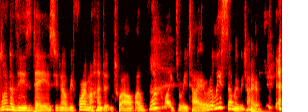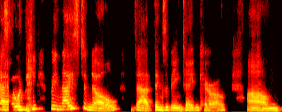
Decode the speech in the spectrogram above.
one of these days you know before i'm 112 i would like to retire or at least semi-retire yes. it would be be nice to know that things are being taken care of. Um,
